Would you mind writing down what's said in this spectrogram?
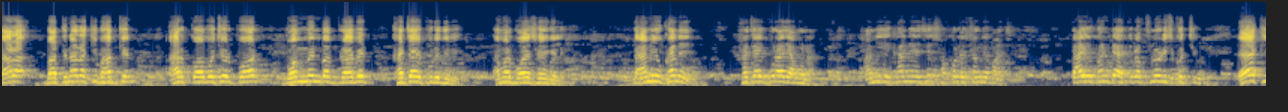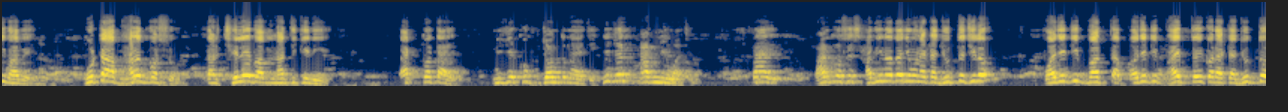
তারা বা তেনারা কী ভাবছেন? আর ক বছর পর গভর্নমেন্ট বা প্রাইভেট খাঁচায় পুরে দেবে। আমার বয়স হয়ে গেলে। তা আমি ওখানে খাঁচায় পুরা যাব না। আমি এখানে এসে সকলের সঙ্গে বাঁচি। তাই ওখানটা এতটা ফ্লোরিশ করছে। একইভাবে গোটা ভারতবর্ষ তার ছেলে বা নাতিকে নিয়ে এক কথায় নিজে খুব যন্ত্রণায় আছে। ইভেন আপনিও আছেন। তাই ভারতবর্ষের স্বাধীনতা যেমন একটা যুদ্ধ ছিল পজিটিভ বার্তা পজিটিভ ভাইব তৈরি করা একটা যুদ্ধ,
